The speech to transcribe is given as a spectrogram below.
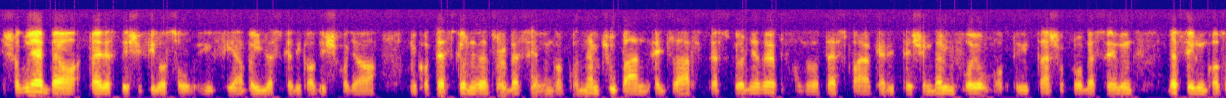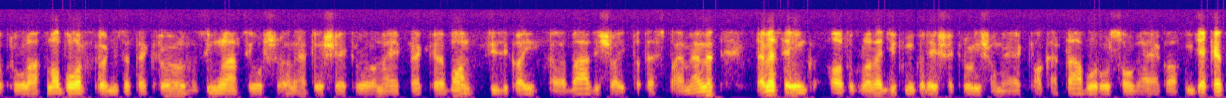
És az ugye ebbe a fejlesztési filozófiába illeszkedik az is, hogy a, amikor tesztkörnyezetről beszélünk, akkor nem csupán egy zárt tesztkörnyezet, azaz a tesztpálya kerítésén belül folyó aktivitásokról beszélünk, beszélünk azokról a labor környezetekről, szimulációs lehetőségekről, amelyeknek van fizikai bázisa itt a tesztpálya mellett, de beszélünk azokról az együttműködésekről is, amelyek akár távolról szolgálják a ügyeket.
